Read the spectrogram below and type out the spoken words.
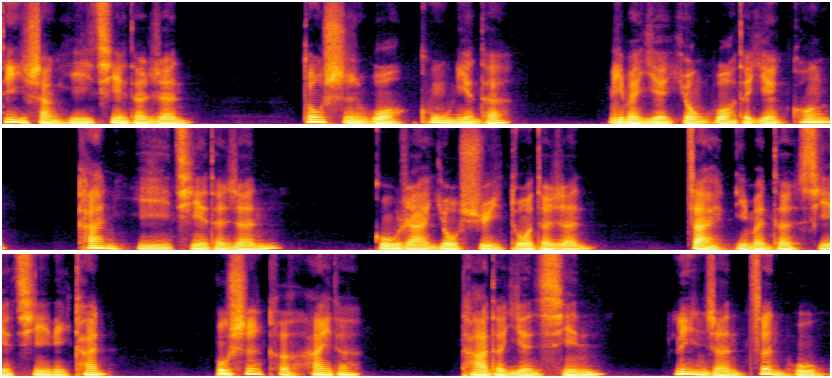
地上一切的人，都是我顾念的。你们也用我的眼光看一切的人。固然有许多的人，在你们的邪气里看，不是可爱的，他的言行令人憎恶。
